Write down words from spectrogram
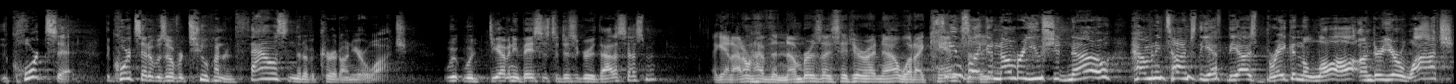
the court said. The court said it was over 200,000 that have occurred on your watch. W- w- do you have any basis to disagree with that assessment? Again, I don't have the number as I sit here right now. What I can seems like you, a number you should know. How many times the FBI is breaking the law under your watch?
